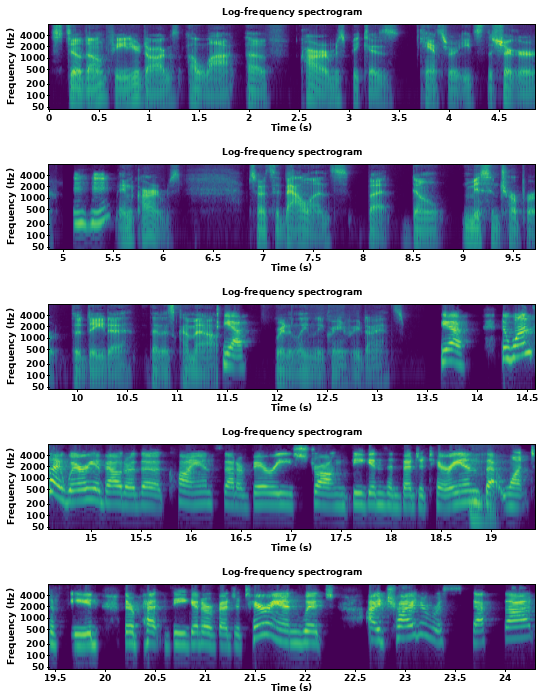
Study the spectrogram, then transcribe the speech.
still don't feed your dogs a lot of carbs because cancer eats the sugar mm-hmm. in carbs. So it's a balance, but don't misinterpret the data that has come out. Yeah. Relating to grain free diets. Yeah. The ones I worry about are the clients that are very strong vegans and vegetarians mm-hmm. that want to feed their pet vegan or vegetarian, which I try to respect that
